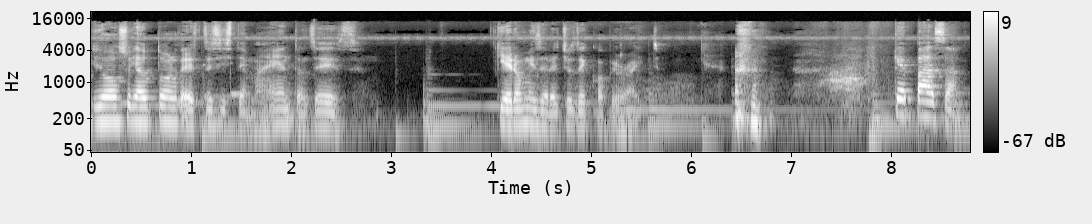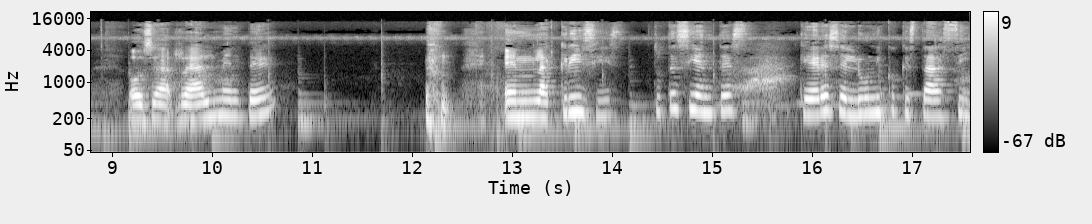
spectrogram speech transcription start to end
yo soy autor de este sistema, ¿eh? entonces quiero mis derechos de copyright. ¿Qué pasa? O sea, realmente en la crisis tú te sientes que eres el único que está así.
